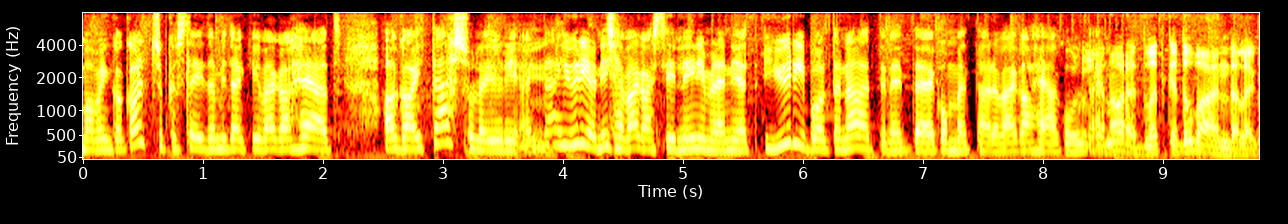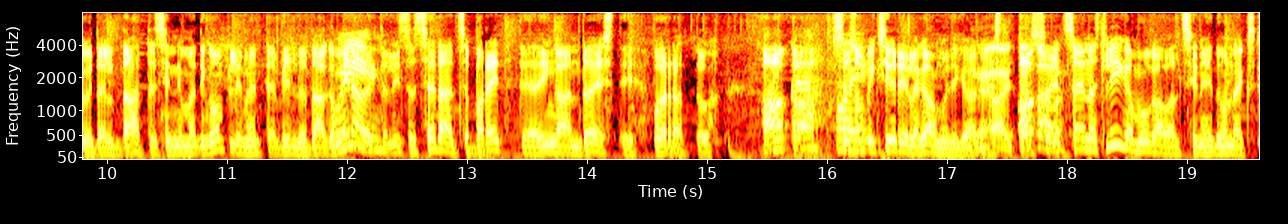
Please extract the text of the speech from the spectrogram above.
ma võin ka kaltsukast leida midagi väga head. aga aitäh sulle, Jüri, aitäh mm., Jüri on ise väga stiilne inimene, nii et Jüri poolt on alati neid äh, kommentaare väga hea kuulda. kuulge noored, võtke tuba endale, kui te tahate siin niimoodi komplimente pilduda, aga Oi. mina ütlen lihtsalt seda, et see barett Inga on tõesti võrratu. Aga see sobiks Jürile ka muidugi väga hästi. aga et sa ennast liiga mugavalt siin ei tunneks.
